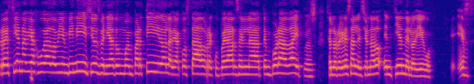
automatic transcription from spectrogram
Recién había jugado bien Vinicius, venía de un buen partido, le había costado recuperarse en la temporada y pues se lo regresan lesionado. Entiéndelo, Diego. Es,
